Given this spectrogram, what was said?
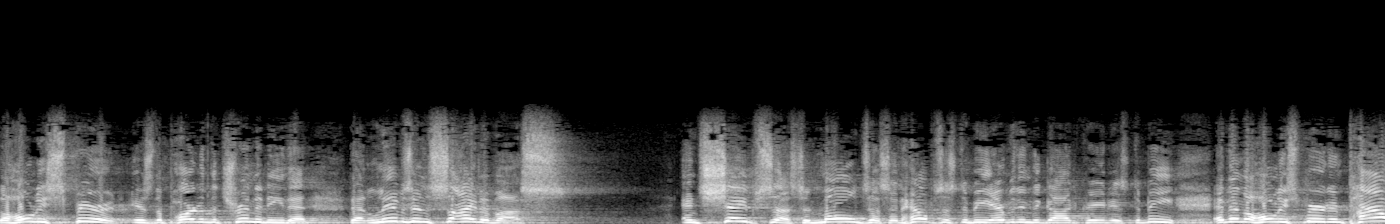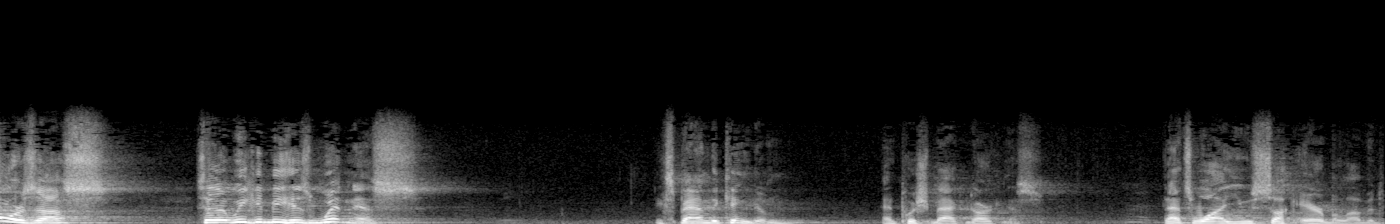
The Holy Spirit is the part of the Trinity that, that lives inside of us and shapes us and molds us and helps us to be everything that God created us to be. And then the Holy Spirit empowers us so that we can be His witness expand the kingdom, and push back darkness. That's why you suck air, beloved.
